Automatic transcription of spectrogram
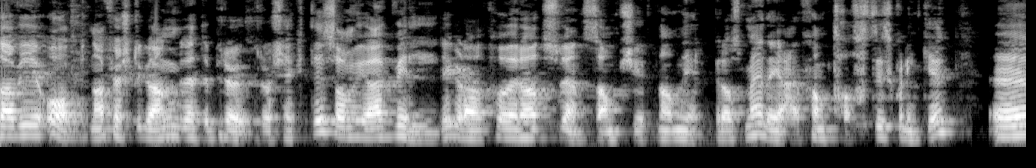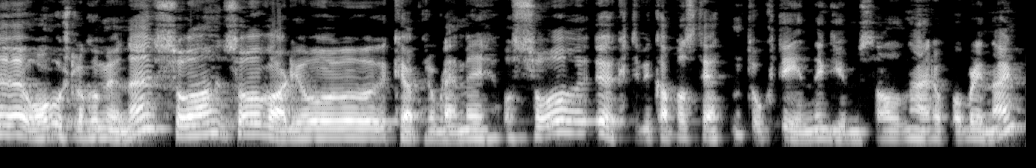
da vi åpna første gang dette prøveprosjektet, som vi er veldig glad for at Studentsamskipnaden hjelper oss med, de er fantastisk flinke, eh, og Oslo kommune, så, så var det jo køproblemer. Og så økte vi kapasiteten, tok det inn i gymsalen her oppe på Blindern.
